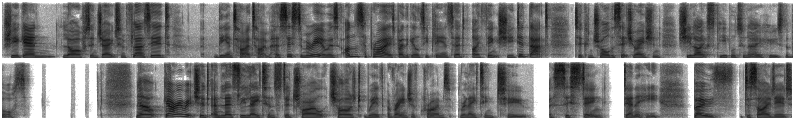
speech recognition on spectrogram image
She again laughed and joked and flirted the entire time. Her sister Maria was unsurprised by the guilty plea and said, I think she did that to control the situation. She likes people to know who's the boss. Now, Gary Richard and Leslie Layton stood trial charged with a range of crimes relating to assisting Dennehy. Both decided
